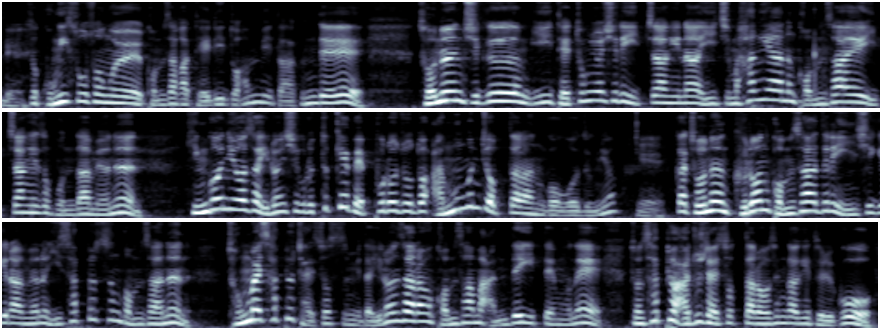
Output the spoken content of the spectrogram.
네. 그래서 공익 소송을 검사가 대리도 합니다. 근데 저는 지금 이 대통령실의 입장이나 이 지금 항의하는 검사의 입장에서 본다면은 김건희 여사 이런 식으로 특혜 베풀어줘도 아무 문제 없다라는 거거든요. 예. 그러니까 저는 그런 검사들의 인식이라면 이 사표 쓴 검사는 정말 사표 잘 썼습니다. 이런 사람은 검사하면 안 되기 때문에 전 사표 아주 잘 썼다라고 생각이 들고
